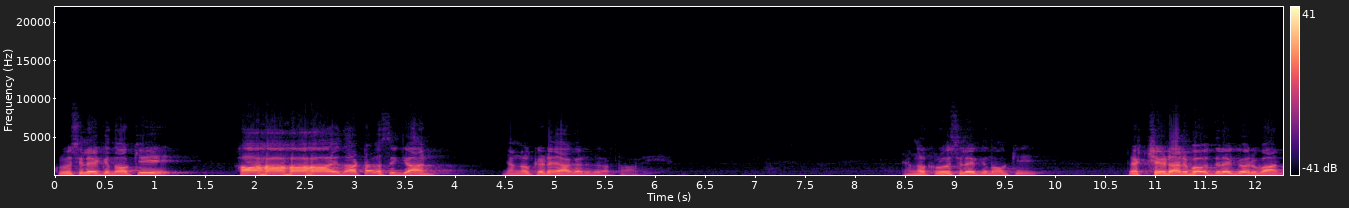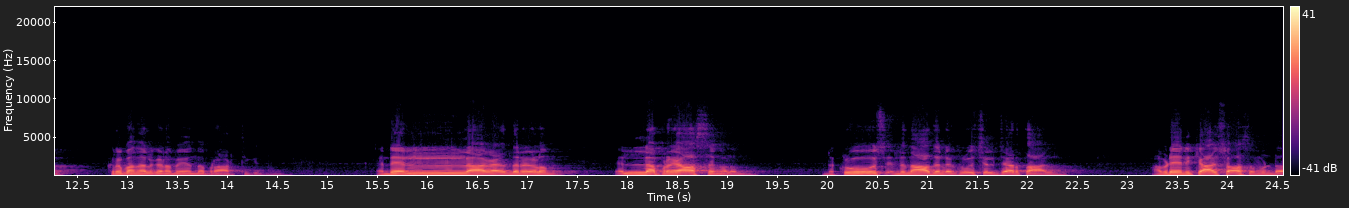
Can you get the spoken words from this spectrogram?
ക്രൂശിലേക്ക് നോക്കി ഹാ ഹാ ഹാ ഹാ എന്ന് അട്ടഹസിക്കാൻ ഞങ്ങൾക്കിടയാകരുത് കർത്താവേ. ഞങ്ങൾ ക്രൂസിലേക്ക് നോക്കി രക്ഷയുടെ അനുഭവത്തിലേക്ക് വരുവാൻ കൃപ നൽകണമേ എന്ന് പ്രാർത്ഥിക്കുന്നു. എന്റെ എല്ലാ വേദനകളും എല്ലാ പ്രയാസങ്ങളും എന്റെ ക്രൂസ് എന്റെ നാഥന്റെ ക്രൂസിൽ ചേർത്താൽ അവിടെ എനിക്ക് ആശ്വാസമുണ്ട്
